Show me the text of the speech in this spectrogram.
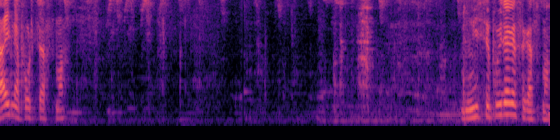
ছাই না পড়ছে আসমা। নিচে পুইরা গেছে গাছমা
